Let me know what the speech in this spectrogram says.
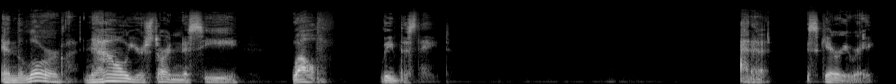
and the lower class. Now you're starting to see wealth leave the state at a scary rate.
